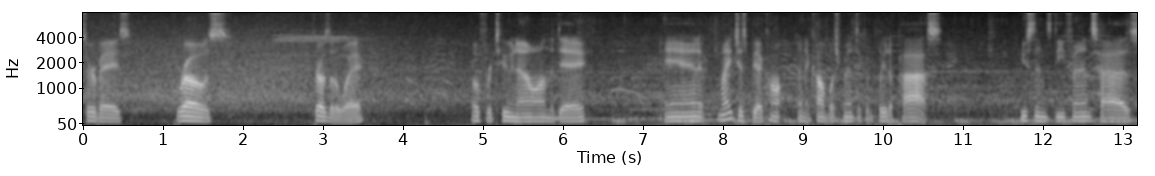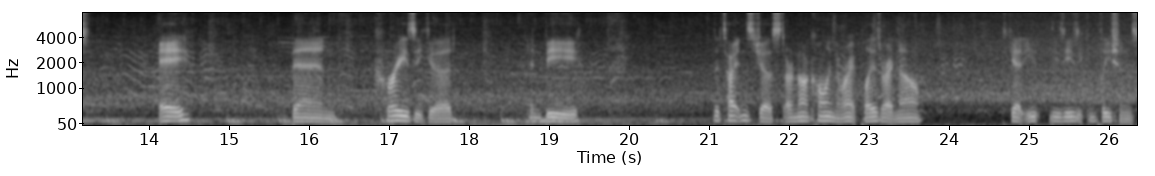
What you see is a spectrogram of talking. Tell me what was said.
surveys, throws, throws it away. 0 for 2 now on the day. And it might just be an accomplishment to complete a pass. Houston's defense has A, been crazy good, and B, the Titans just are not calling the right plays right now to get e these easy completions.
